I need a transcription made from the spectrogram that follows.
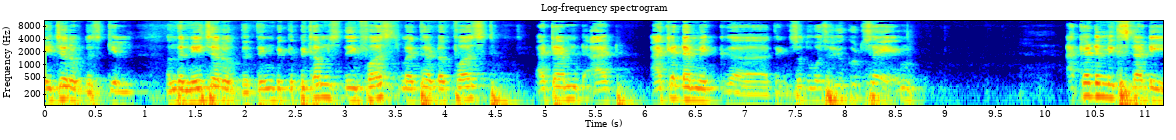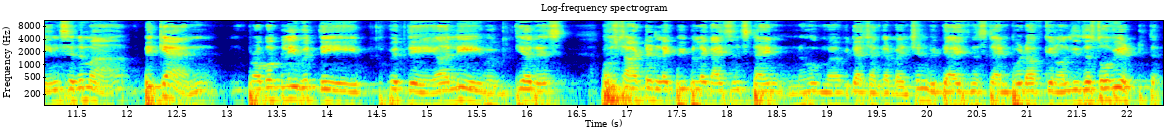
nature of the skill, on the nature of the thing, bec- becomes the first method, the first attempt at academic uh, thing. So, so you could say academic study in cinema began probably with the with the early theorists who started like people like Eisenstein, whom uh, Vidya Shankar mentioned, Vidya Eisenstein, Pudovkin, all these the Soviet,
